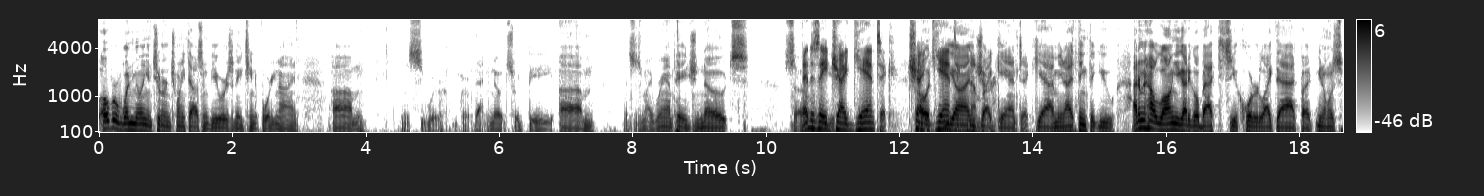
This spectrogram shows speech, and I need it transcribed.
over 1 million 220,000 viewers in 18 to 49. Um, let's see where where that notes would be. Um, this is my rampage notes. So That is a gigantic, Oh, it's gigantic beyond number. gigantic. Yeah, I mean, I think that you. I don't know how long you got to go back to see a quarter like that, but you know, it was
